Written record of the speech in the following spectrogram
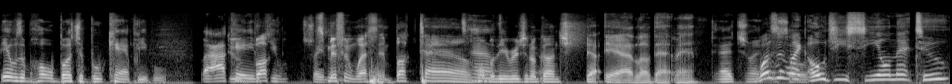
there was a whole bunch of boot camp people. Like I Dude, can't even keep straight. Smif-N-Wessun, Bucktown, home of the original gun shop. Yeah, I love that man. that Wasn't was like OGC on that too?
